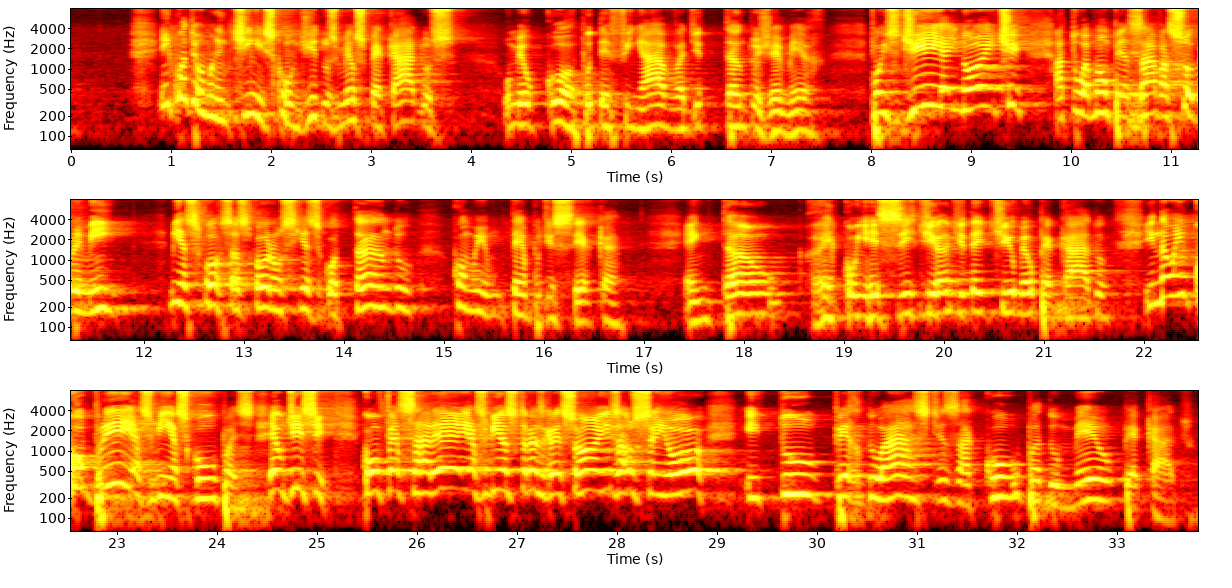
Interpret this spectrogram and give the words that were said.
Enquanto eu mantinha escondidos os meus pecados, o meu corpo definhava de tanto gemer pois dia e noite a tua mão pesava sobre mim, minhas forças foram se esgotando como em um tempo de seca. Então reconheci diante de ti o meu pecado e não encobri as minhas culpas. Eu disse: confessarei as minhas transgressões ao Senhor, e tu perdoastes a culpa do meu pecado.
